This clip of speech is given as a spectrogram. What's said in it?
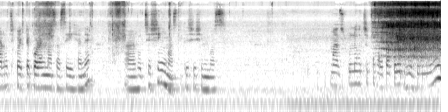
আর হচ্ছে কয়েকটা কড়াই মাছ আছে এখানে আর হচ্ছে শিং মাছ, দেশি শিং মাছ। মাছগুলো হচ্ছে একটু হালকা করে ভেজে নিয়ে,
